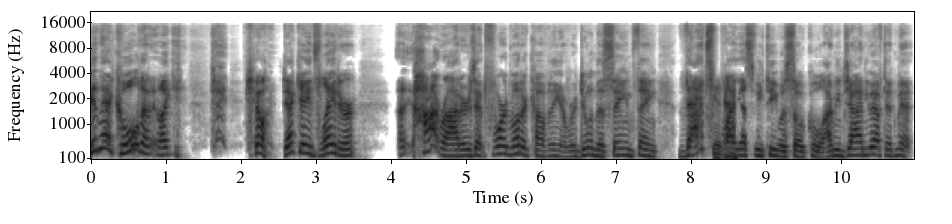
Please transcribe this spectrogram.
Isn't that cool? That like you know, decades later, uh, hot rodders at Ford Motor Company were doing the same thing. That's Yeah. why SVT was so cool. I mean, John, you have to admit,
